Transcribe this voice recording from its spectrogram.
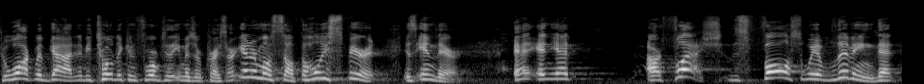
to walk with God and to be totally conformed to the image of Christ. Our innermost self, the Holy Spirit, is in there. And, and yet, our flesh, this false way of living that,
